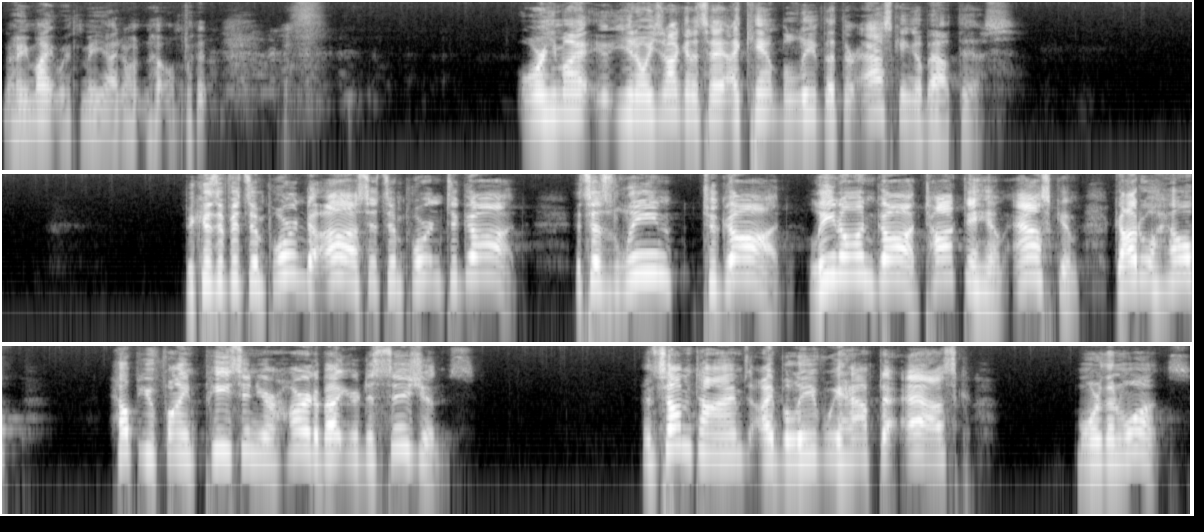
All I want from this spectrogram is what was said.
Now, He might with me, I don't know. But or he might, you know, he's not going to say, I can't believe that they're asking about this. Because if it's important to us, it's important to God. It says, lean to God, lean on God, talk to Him, ask Him. God will help help you find peace in your heart about your decisions. And sometimes I believe we have to ask more than once.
